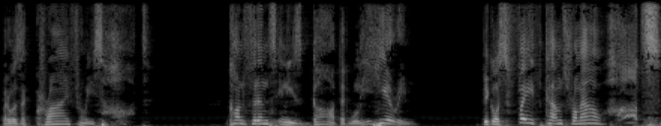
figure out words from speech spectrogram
But it was a cry from his heart. Confidence in his God that will hear him. Because faith comes from our hearts.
